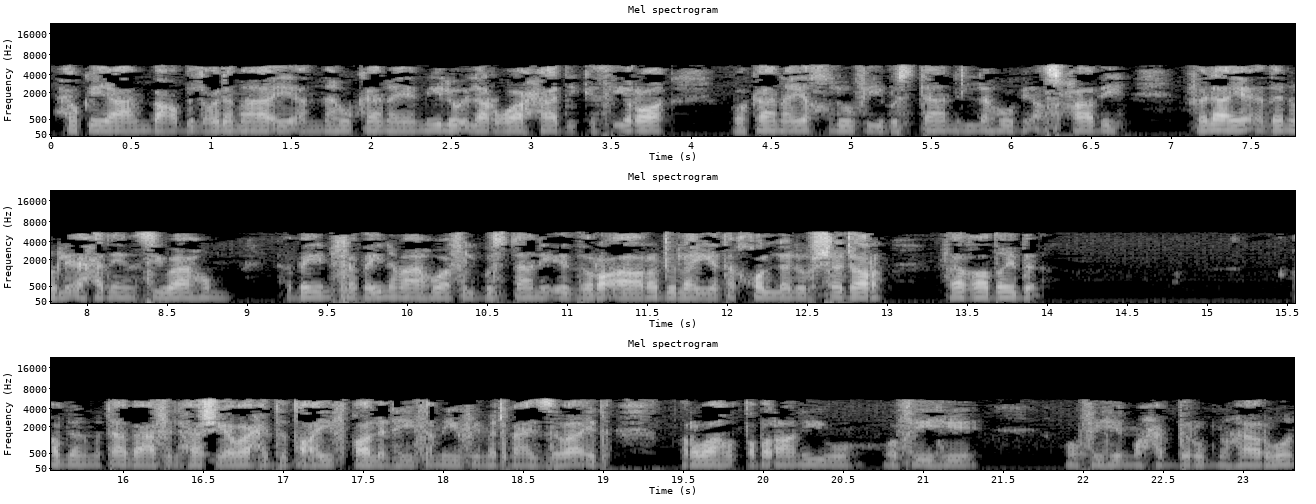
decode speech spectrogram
حكي عن بعض العلماء أنه كان يميل إلى الرواحات كثيرا وكان يخلو في بستان له بأصحابه فلا يأذن لأحد سواهم. فبين فبينما هو في البستان إذ رأى رجلا يتخلل الشجر فغضب. قبل المتابعة في الحاشية واحد ضعيف قال الهيثمي في مجمع الزوائد رواه الطبراني وفيه وفيه المحبر بن هارون.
